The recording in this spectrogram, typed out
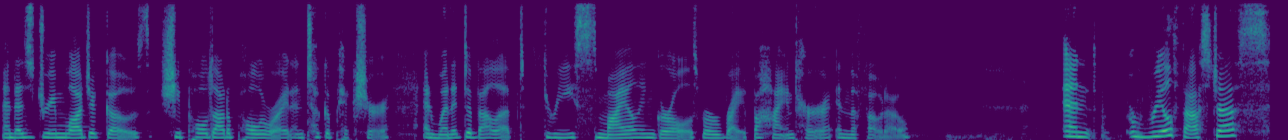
And as dream logic goes, she pulled out a Polaroid and took a picture. And when it developed, three smiling girls were right behind her in the photo. And real fast, Jess,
